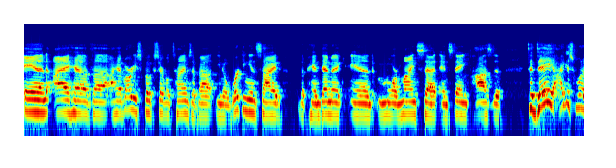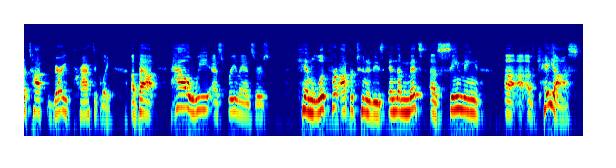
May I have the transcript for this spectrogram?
And I have uh, I have already spoke several times about you know working inside the pandemic and more mindset and staying positive. Today, I just want to talk very practically about how we as freelancers can look for opportunities in the midst of seeming uh, of chaos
